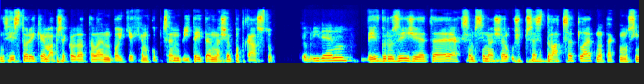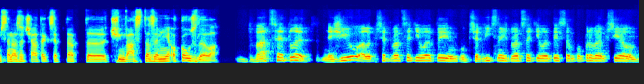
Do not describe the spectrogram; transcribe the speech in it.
s historikem a překladatelem Vojtěchem Kupcem. Vítejte v našem podcastu. Dobrý den. Vy v Gruzii žijete, jak jsem si našel, už přes 20 let, no tak musím se na začátek zeptat, eh, čím vás ta země okouzlila? 20 let nežiju, ale před 20 lety, před víc než 20 lety jsem poprvé přijel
